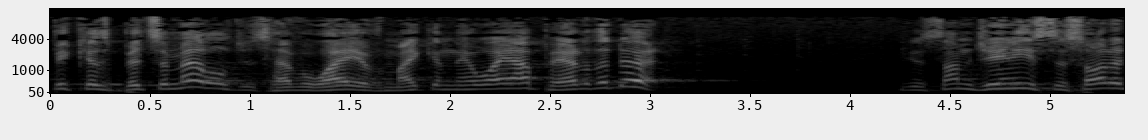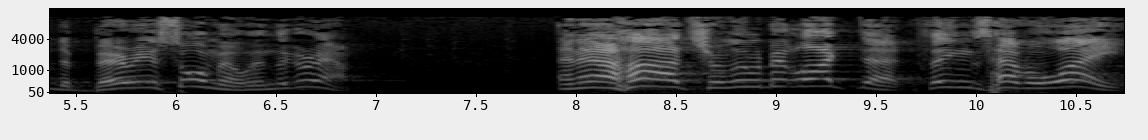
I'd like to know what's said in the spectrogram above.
Because bits of metal just have a way of making their way up out of the dirt. Because some genius decided to bury a sawmill in the ground. And our hearts are a little bit like that. Things have a way.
